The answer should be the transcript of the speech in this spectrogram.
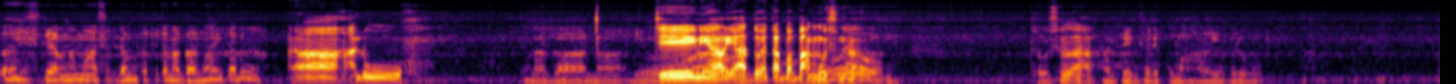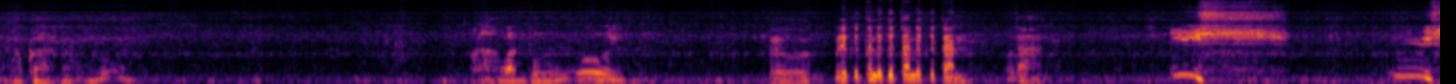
eh sedang nama sedang tapi tenagana itu aduh. Ah aduh. Tenagana yo. Cing nih hari atuh eta babangusna. Yo. terus lah. Anting saya di kumaha ieu baru tenagana yo. Lawan tuh euy terus deketan deketan deketan. Tah ih ih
